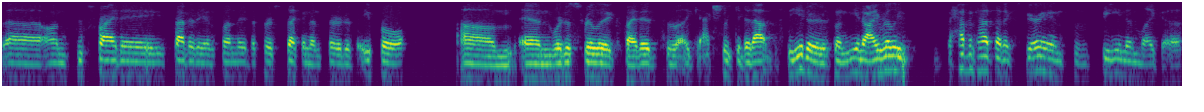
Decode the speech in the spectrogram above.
uh, on this Friday, Saturday, and Sunday, the first, second, and third of April. Um, and we're just really excited to like actually get it out in theaters. And you know, I really haven't had that experience of being in like a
